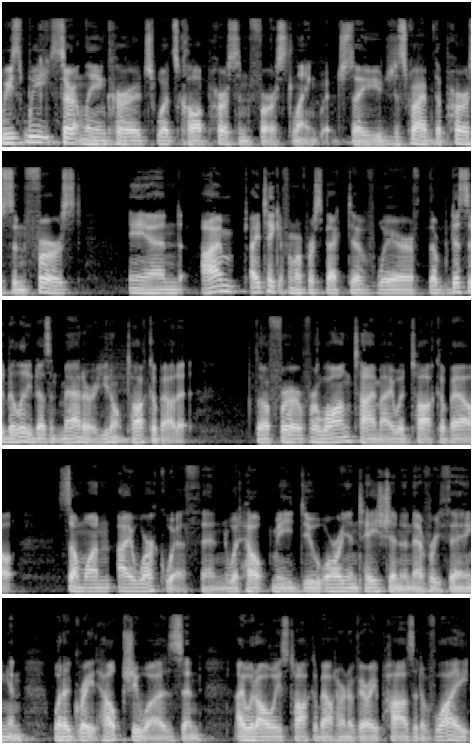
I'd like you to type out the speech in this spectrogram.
We, we certainly encourage what's called person first language. So you describe the person first, And I'm I take it from a perspective where if the disability doesn't matter, you don't talk about it. So for for a long time, I would talk about someone I work with and would help me do orientation and everything, and what a great help she was. And I would always talk about her in a very positive light.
